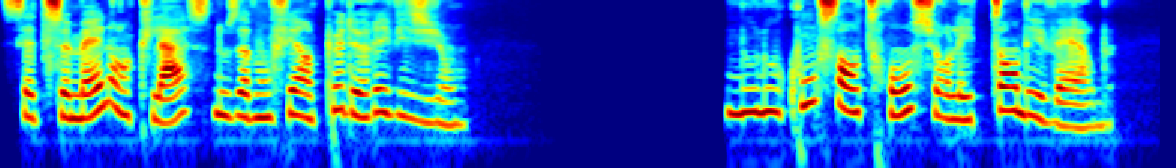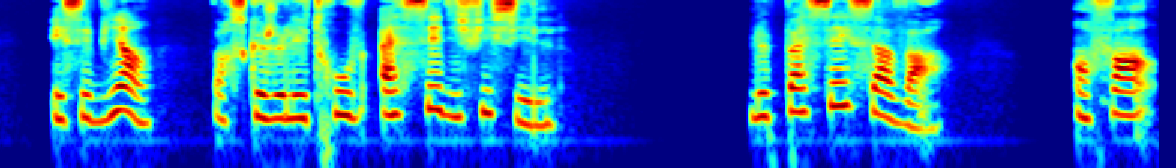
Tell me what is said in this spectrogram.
Cette semaine en classe, nous avons fait un peu de révision nous nous concentrons sur les temps des verbes, et c'est bien parce que je les trouve assez difficiles. Le passé, ça va. Enfin,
